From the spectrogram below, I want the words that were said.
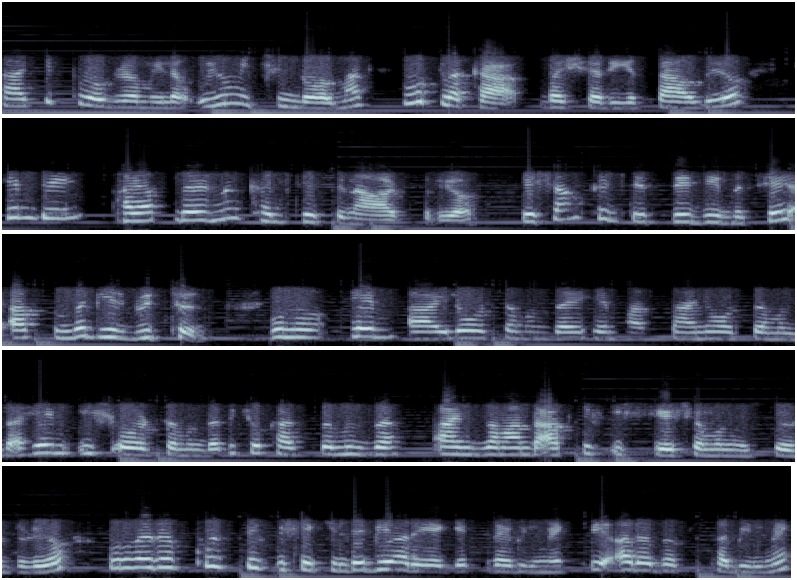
takip programıyla uyum içinde olmak mutlaka başarıyı sağlıyor. Hem de hayatlarının kalitesini artırıyor. Yaşam kalitesi dediğimiz şey aslında bir bütün. Bunu hem aile ortamında hem hastane ortamında hem iş ortamında birçok hastamız da aynı zamanda aktif iş yaşamını sürdürüyor. Bunları pozitif bir şekilde bir araya getirebilmek, bir arada tutabilmek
